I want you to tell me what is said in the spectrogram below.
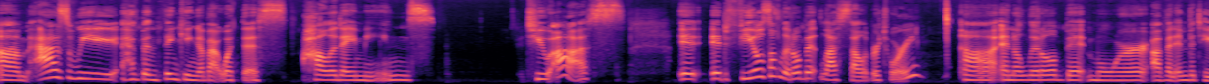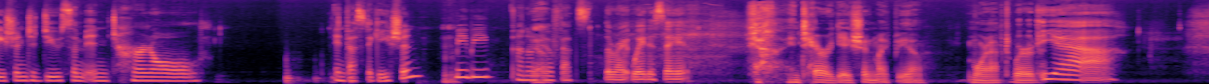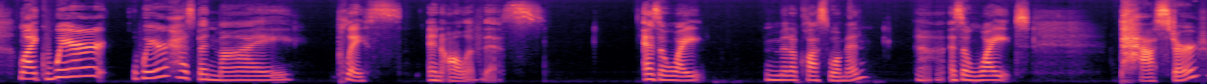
um, as we have been thinking about what this holiday means to us. It it feels a little bit less celebratory. Uh, and a little bit more of an invitation to do some internal investigation, mm. maybe. I don't yeah. know if that's the right way to say it. Yeah, interrogation might be a more apt word. Yeah. Like where where has been my place in all of this? As a white middle class woman, uh, as a white pastor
